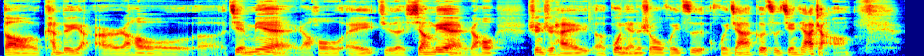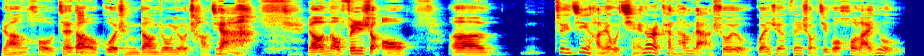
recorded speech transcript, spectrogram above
到看对眼儿，然后呃见面，然后哎觉得相恋，然后甚至还呃过年的时候回自回家各自见家长，然后再到过程当中有吵架，然后闹分手，呃。最近好像我前一段看他们俩说有官宣分手，结果后来又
